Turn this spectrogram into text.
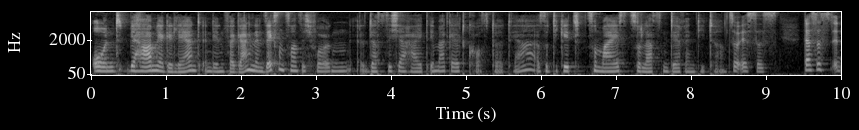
Und wir haben ja gelernt in den vergangenen 26 Folgen, dass Sicherheit immer Geld kostet. Ja, also die geht zumeist zu Lasten der Rendite. So ist es. Das ist äh,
